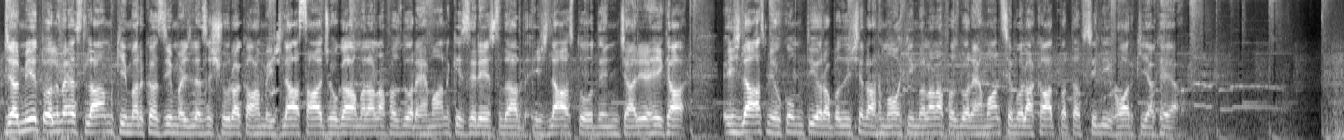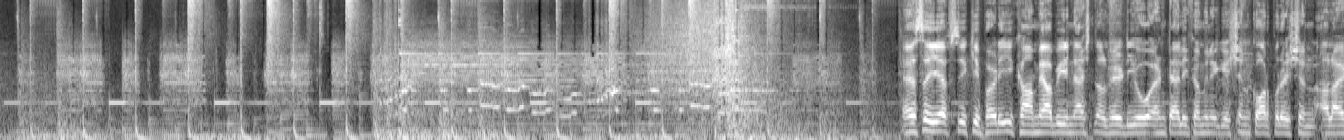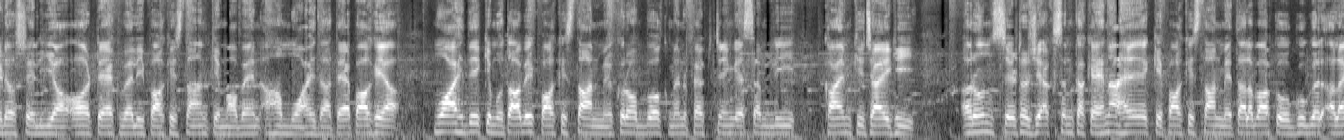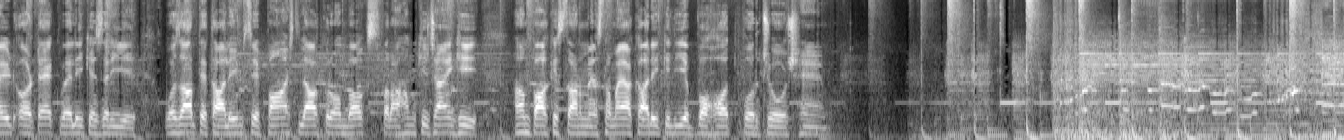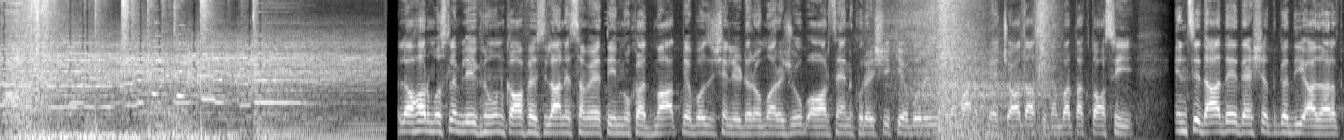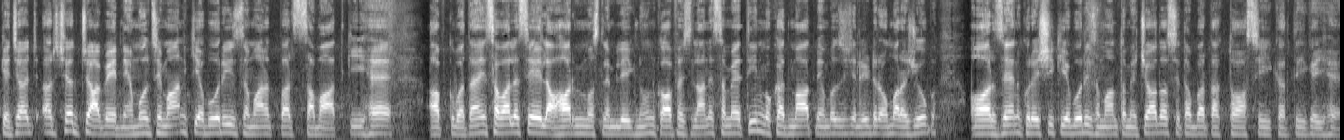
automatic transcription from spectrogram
जमीयत इस्लाम की मरकजी मजलस शुरा का अहम इजलास, आज होगा मौलाना फजलरहमान के जेर सदारत इजलास दो दिन जारी रहेगा। इजलास में हुकूमती और अपोजिशन रहनुमाओं की मौलाना फजलरहमान से मुलाकात पर तफसली गौर किया गया। एस आई एफ़ सी की बड़ी कामयाबी national radio and telecommunication corporation allied Australia और टेक वैली पाकिस्तान के माबेन अहम माहिदा तय पा गया। माहदे के मुताबिक पाकिस्तान में क्रोम बुक मैनुफैक्चरिंग असम्बली कायम की जाएगी। अरुण सेटर जैक्सन का कहना है कि पाकिस्तान में तलबा को गूगल अलाइड और टेक वैली के ज़रिए वजारत तालीम से पाँच लाख क्रोम बॉक्स फराहम की जाएँगी। हम पाकिस्तान में सरमाकारी के लिए बहुत पुरजोश हैं। लाहौर मुस्लिम लीग नून का ऑफ़िस जिलाने समेत तीन मुकदमात में अपोजिशन लीडर उमर अजूब और जैन कुरैशी की अबूरी जमानत में चौदह सितंबर तक तोसी। इंसदाद दहशत गर्दी अदालत के जज अरशद जावेद ने मुलजमान की अबूरी जमानत पर समात की है। आपको बताएँ, इस हवाले से लाहौर में मुस्लिम लीग नून का ऑफ़िस लाने समेत तीन मुकदमात में अपोजिशन लीडर उमर अजूब और जैन कुरेशी की अबूरी जमानतों में चौदह सितंबर तक तोसी कर दी गई है।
